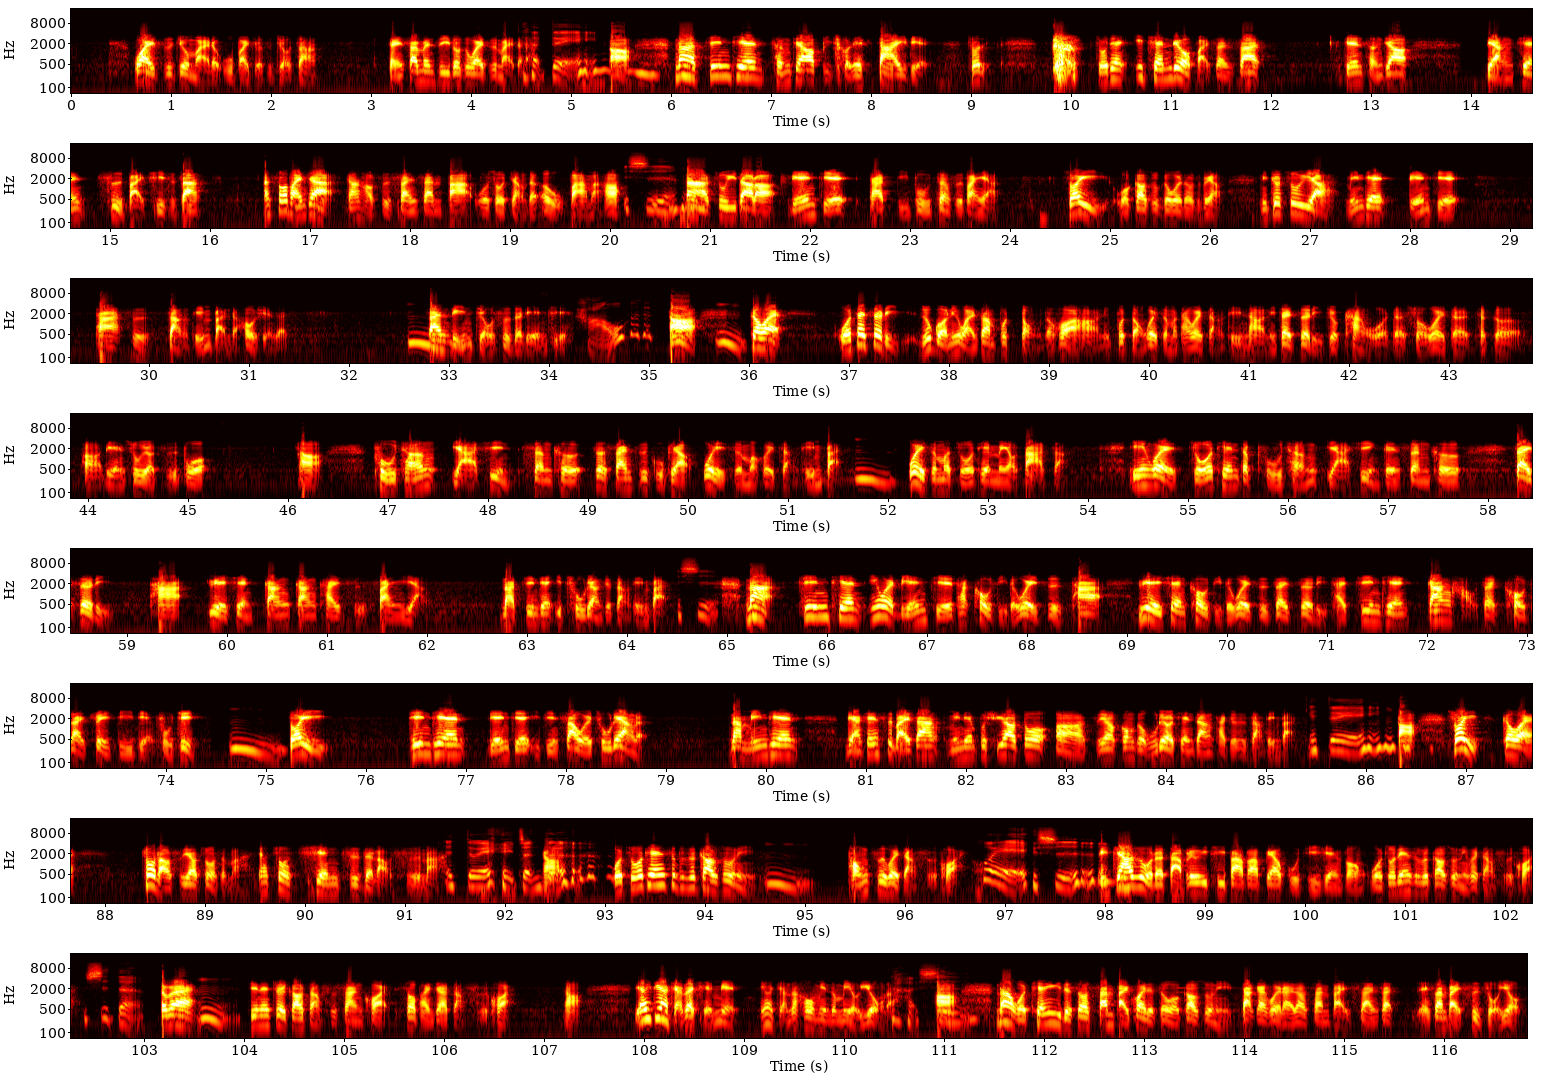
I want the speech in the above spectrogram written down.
外资就买了五百九十九张，等于三分之一都是外资买的。对，啊，那今天成交比昨天大一点，昨 昨天一千六百三十三，今天成交两千四百七十张，那收盘价刚好是三三八，我所讲的二五八嘛，哈。是，那注意到了，连接它底部正式翻阳，所以我告诉各位投资朋友，你就注意啊，明天连接它是涨停板的候选人，嗯三零九四的连接 好，啊。嗯 各位，我在这里，如果你晚上不懂的话哈，你不懂为什么它会涨停哈，你在这里就看我的所谓的这个啊，脸书有直播啊，普成、雅信、深科这三只股票为什么会涨停板？嗯为什么昨天没有大涨？因为昨天的普成、雅信跟深科在这里，它月线刚刚开始翻阳，那今天一出量就涨停板。是，那今天因为连接它扣底的位置，它月线扣底的位置在这里，才今天刚好在扣在最低点附近，嗯所以今天连接已经稍微出量了。那明天两千四百张，明天不需要多啊、只要供个五六千张，它就是涨停板哎对，啊。所以各位做老师要做什么？要做先知的老师嘛。哎对，真啊的，我昨天是不是告诉你，嗯同志会涨十块？会是，你加入我的 W 一七八八标股急先锋，我昨天是不是告诉你会涨十块，是的，对不对？嗯今天最高涨十三块，收盘价涨十块，啊，要一定要讲在前面，因为讲到后面都没有用了。啊那我天域的时候，三百块的时候，我告诉你大概会来到三百三三呃三百四左右，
